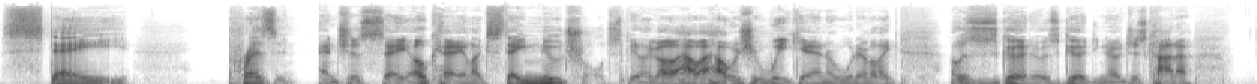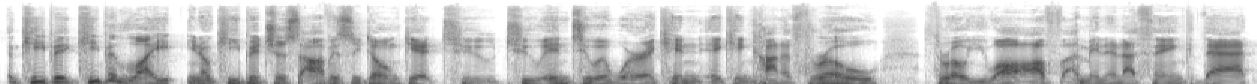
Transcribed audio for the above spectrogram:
stay present and just say, okay, like stay neutral. Just be like, oh, how, how was your weekend or whatever. Like, oh, this is good. It was good. You know, just kind of keep it, keep it light, you know, keep it just obviously don't get too, too into it where it can, it can kind of throw, throw you off. I mean, and I think that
